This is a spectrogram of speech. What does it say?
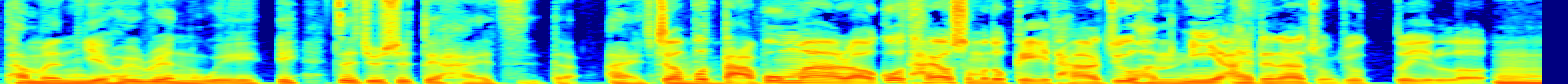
他们也会认为，诶，这就是对孩子的爱，只要不打不骂，然后过后他要什么都给他，就很溺爱的那种就对了。嗯，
